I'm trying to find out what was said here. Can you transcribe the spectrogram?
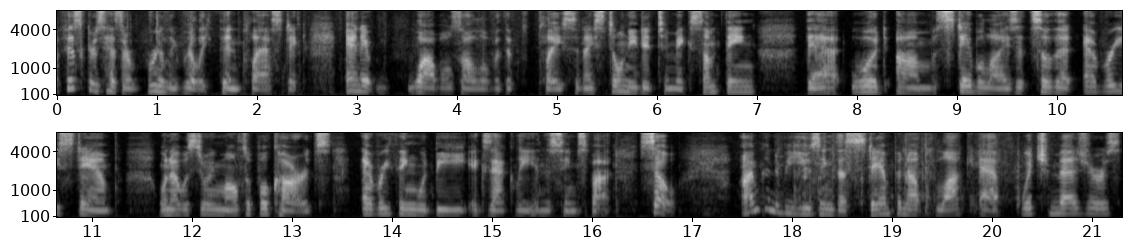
Fiskars has a really, really thin plastic and it wobbles all over the place and I still needed to make something that would um, stabilize it so that every stamp, when I was doing multiple cards, everything would be exactly in the same spot. So I'm going to be using the Stampin' Up! Block F, which measures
